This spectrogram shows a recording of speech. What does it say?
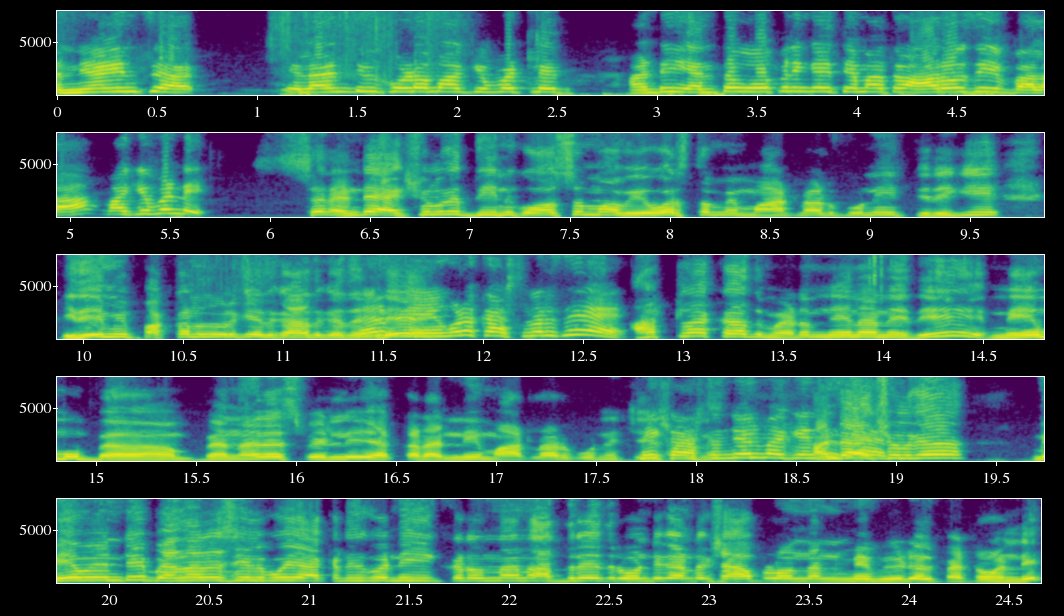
అన్యాయం సార్ ఇలాంటివి కూడా మాకు ఇవ్వట్లేదు. అంటే ఎంత ఓపెనింగ్ అయితే మాత్రం ఆ రోజే ఇవ్వాలా? మాకు ఇవ్వండి. సరే అంటే యాక్చువల్గా దీనికోసం మా వ్యూవర్స్తో మేము మాట్లాడుకుని తిరిగి ఇదేమి పక్కన దొరికేది కాదు కదండి. అట్లా కాదు మేడం నేను అనేది మేము బెనారస్ వెళ్ళి అక్కడ అన్ని మాట్లాడుకుని అంటే? యాక్చువల్గా మేమేంటి బెనారస్ వెళ్ళిపోయి అక్కడ ఇదిగోండి ఇక్కడ ఉన్నాను అర్ధరైతే రెండు గంటల షాప్లో ఉందని మేము వీడియోలు పెట్టమండి.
